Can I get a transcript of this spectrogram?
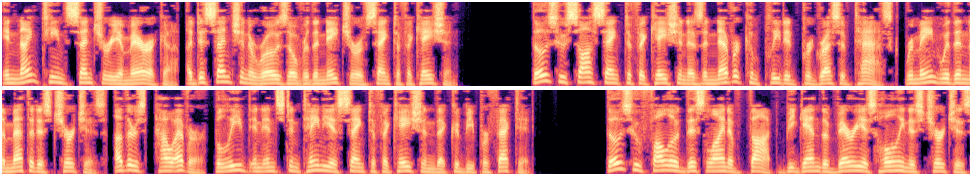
In 19th-century America, a dissension arose over the nature of sanctification. Those who saw sanctification as a never completed progressive task, remained within the Methodist churches, others, however, believed in instantaneous sanctification that could be perfected. Those who followed this line of thought began the various holiness churches,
